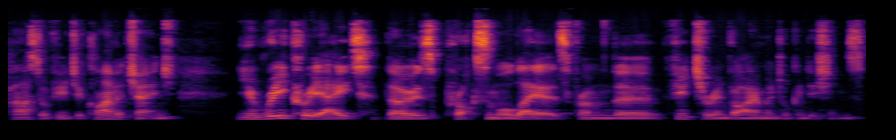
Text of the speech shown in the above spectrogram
past or future climate change, you recreate those proximal layers from the future environmental conditions.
